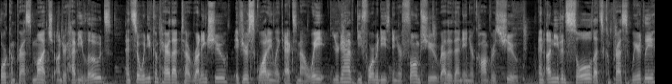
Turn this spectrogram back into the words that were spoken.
or compress much under heavy loads. And so when you compare that to a running shoe, if you're squatting like X amount weight, you're going to have deformities in your foam shoe rather than in your Converse shoe. An uneven sole that's compressed weirdly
